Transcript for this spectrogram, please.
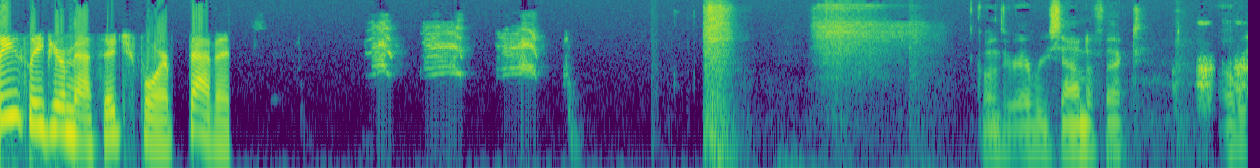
Please leave your message for 7. Going through every sound effect. Are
